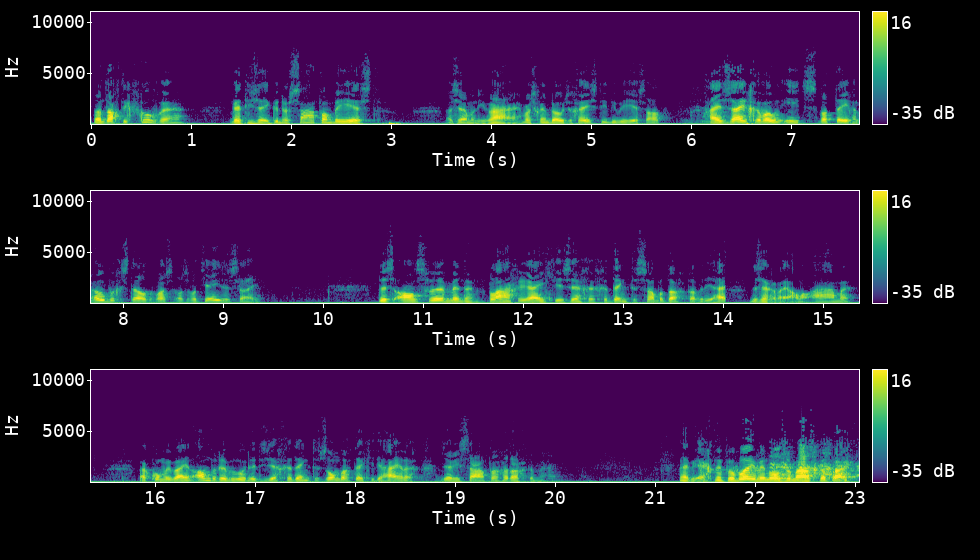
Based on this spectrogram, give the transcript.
Dan dacht ik vroeger, werd hij zeker door Satan beheerst. Dat is helemaal niet waar. Het was geen boze geest die die beheerst had. Hij zei gewoon iets wat tegenovergesteld was als wat Jezus zei. Dus als we met een plagerijtje zeggen, gedenk de Sabbatdag dat we die heilig, dan zeggen wij allemaal amen. Maar kom je bij een andere broeder die zegt, gedenk de zondag dat je die heilig, dan zeg je, Satan gaat me. Dan heb je echt een probleem in onze maatschappij.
